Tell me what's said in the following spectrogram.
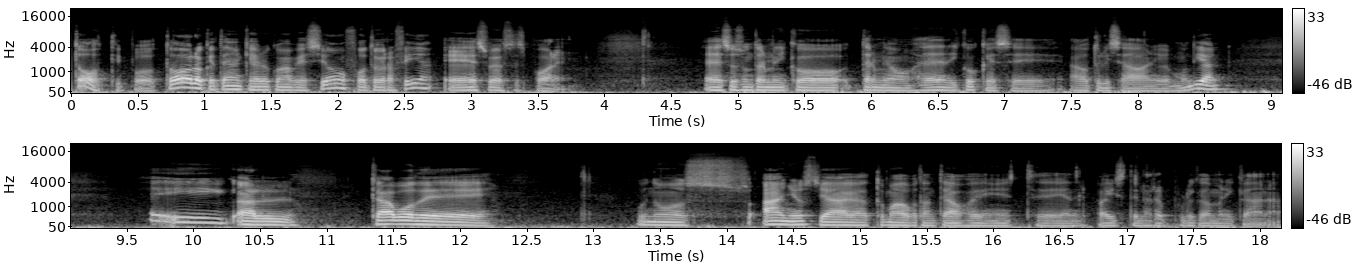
todo tipo, todo lo que tenga que ver con aviación, fotografía, eso es spotting. Eso es un término, término genérico que se ha utilizado a nivel mundial. Y al cabo de unos años ya ha tomado bastante auge en, este, en el país de la República Dominicana,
